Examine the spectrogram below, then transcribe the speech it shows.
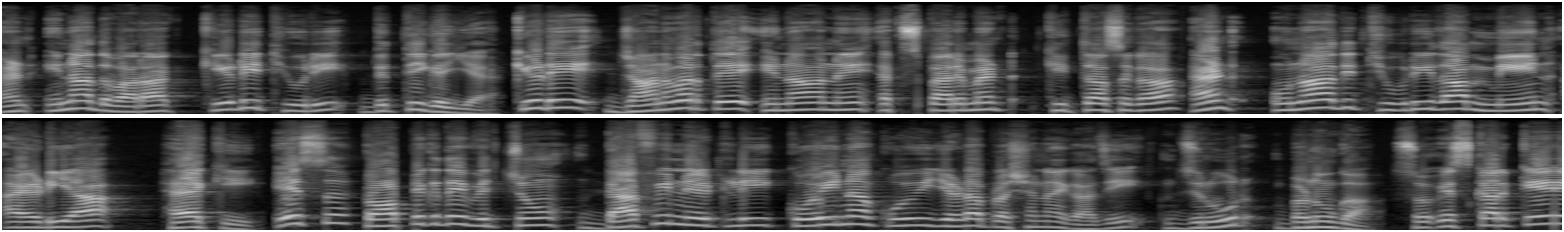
ਐਂਡ ਇਹਨਾਂ ਦੁਆਰਾ ਕਿਹੜੀ ਥਿਊਰੀ ਦਿੱਤੀ ਗਈ ਹੈ? ਕਿਹੜੇ ਜਾਨਵਰ ਤੇ ਇਹਨਾਂ ਨੇ ਐਕਸਪੈਰੀਮੈਂਟ ਕੀਤਾ ਸੀਗਾ? ਐਂਡ ਉਹਨਾਂ ਦੀ ਥਿਊਰੀ ਦਾ ਮੇਨ ਆਈਡੀਆ ਹੈ ਕਿ? ਇਸ ਟੌਪਿਕ ਦੇ ਵਿੱਚੋਂ ਡੈਫੀਨੇਟਲੀ ਕੋਈ ਨਾ ਕੋਈ ਜਿਹੜਾ ਪ੍ਰਸ਼ਨ ਹੈਗਾ ਜੀ, ਜ਼ਰੂਰ ਬਣੂਗਾ। ਸੋ ਇਸ ਕਰਕੇ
